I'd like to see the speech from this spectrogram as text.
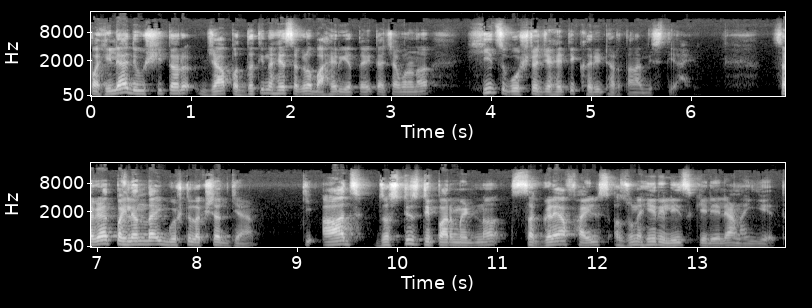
पहिल्या दिवशी तर ज्या पद्धतीनं हे सगळं बाहेर येतं आहे त्याच्यावरनं हीच गोष्ट जी आहे ती खरी ठरताना दिसते आहे. सगळ्यात पहिल्यांदा एक गोष्ट लक्षात घ्या की आज जस्टिस डिपार्टमेंटनं सगळ्या फाईल्स अजूनही रिलीज केलेल्या नाही आहेत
